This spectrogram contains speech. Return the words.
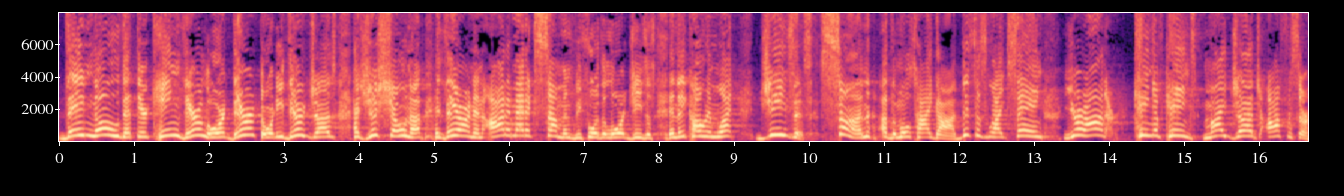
They know that their king, their Lord, their authority, their judge has just shown up and they are in an automatic summons before the Lord Jesus. And they call him what? Jesus, Son of the Most High God. This is like saying, Your Honor, King of Kings, my judge, officer.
